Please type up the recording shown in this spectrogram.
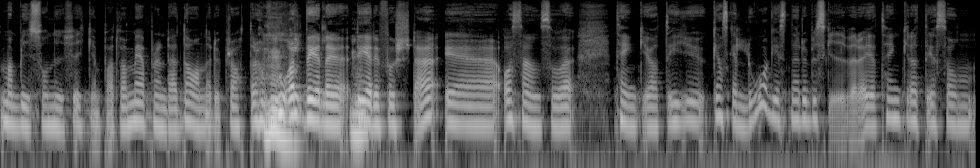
man blir så nyfiken på att vara med på den där dagen när du pratar om mm. mål. Det är det, det, är mm. det första. Eh, och sen så tänker jag att det är ju ganska logiskt när du beskriver det. Jag tänker att det som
